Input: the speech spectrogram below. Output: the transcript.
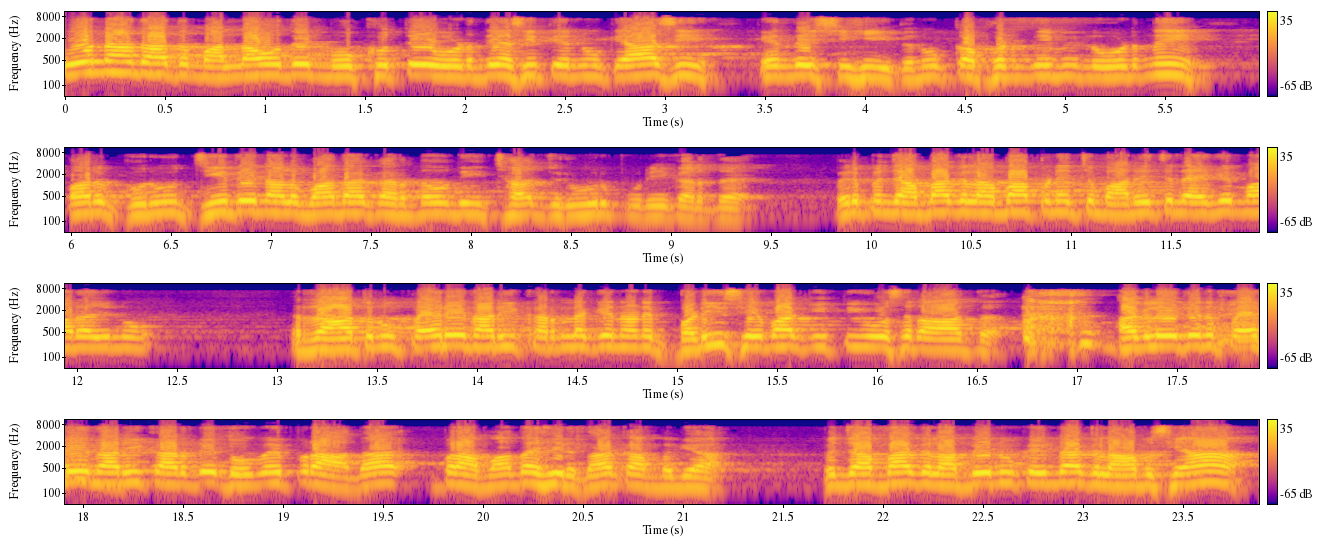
ਉਹਨਾਂ ਦਾ ਦਮਾਲਾ ਉਹਦੇ ਮੁਖ ਉੱਤੇ ਓੜਦੇ। ਅਸੀਂ ਤੈਨੂੰ ਕਿਹਾ ਸੀ, ਕਹਿੰਦੇ, ਸ਼ਹੀਦ ਨੂੰ ਕਫਨ ਦੀ ਵੀ ਲੋੜ ਨਹੀਂ, ਪਰ ਗੁਰੂ ਜੀ ਦੇ ਨਾਲ ਵਾਅਦਾ ਕਰਦਾ, ਉਹਦੀ ਇੱਛਾ ਜ਼ਰੂਰ ਪੂਰੀ ਕਰਦਾ ਫਿਰ ਪੰਜਾਬਾ ਗਲਾਬਾ ਆਪਣੇ ਚਮਾਰੇ ਚ ਲੈ ਗਏ ਮਹਾਰਾਜ ਨੂੰ। ਰਾਤ ਨੂੰ ਪਹਿਰੇਦਾਰੀ ਕਰਨ ਲੱਗੇ, ਇਹਨਾਂ ਨੇ ਬੜੀ ਸੇਵਾ ਕੀਤੀ ਉਸ ਰਾਤ। ਅਗਲੇ ਦਿਨ ਪਹਿਰੇਦਾਰੀ ਕਰਦੇ ਦੋਵੇਂ ਭਰਾ ਦਾ, ਭਰਾਵਾਂ ਦਾ ਹਿਰਦਾ ਕੰਬ ਗਿਆ। ਪੰਜਾਬਾ ਗੁਲਾਬੇ ਨੂੰ ਕਹਿੰਦਾ, ਗੁਲਾਬ ਸਿਆ,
